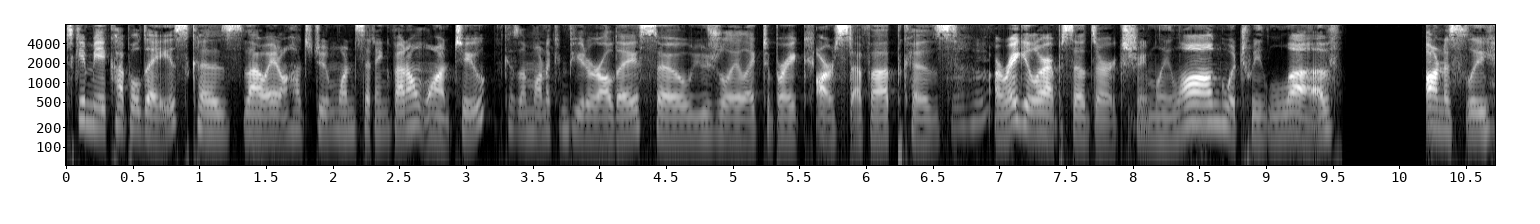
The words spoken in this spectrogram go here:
to give me a couple days because that way I don't have to do it in one sitting if I don't want to because I'm on a computer all day. So usually I like to break our stuff up because mm-hmm. our regular episodes are extremely long, which we love. Honestly,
